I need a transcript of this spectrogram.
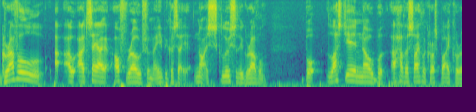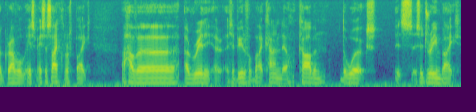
Gravel, I, I'd say I off road for me because I, not exclusively gravel. But last year, no. But I have a cyclocross bike or a gravel. It's, it's a cyclocross bike. I have a a really it's a beautiful bike, Cannondale carbon, the works. It's it's a dream bike.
